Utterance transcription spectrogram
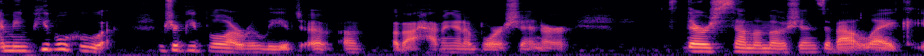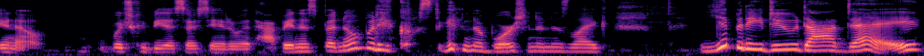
I mean, people who I'm sure people are relieved of, of about having an abortion, or there's some emotions about like you know, which could be associated with happiness, but nobody goes to get an abortion and is like, yippity doo da day.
